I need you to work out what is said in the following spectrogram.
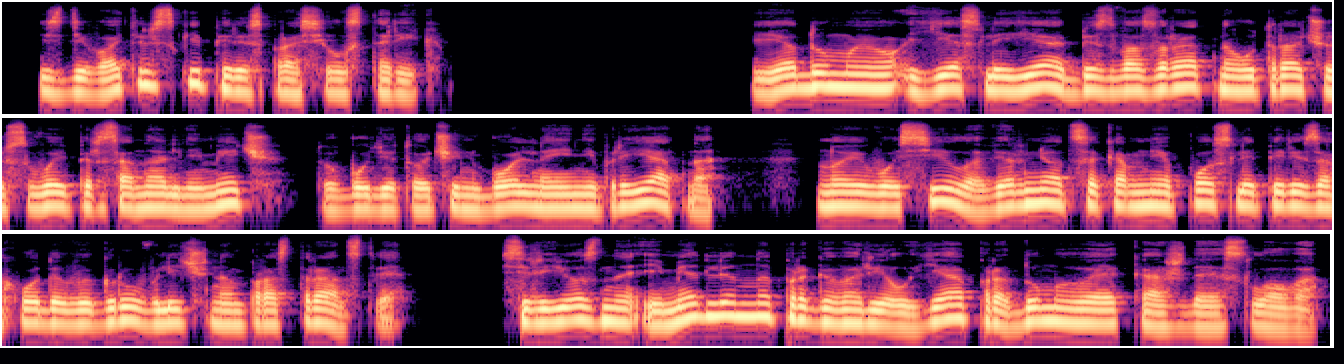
– издевательски переспросил старик. Я думаю, если я безвозвратно утрачу свой персональный меч, то будет очень больно и неприятно, но его сила вернется ко мне после перезахода в игру в личном пространстве. Серьезно и медленно проговорил я, продумывая каждое слово.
